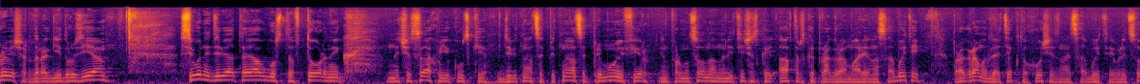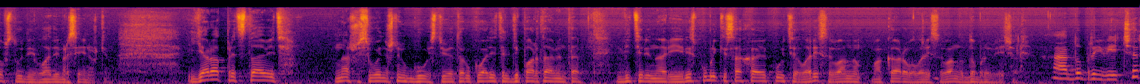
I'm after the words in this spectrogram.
Добрый вечер, дорогие друзья. Сегодня 9 августа, вторник, на часах в Якутске 19.15. Прямой эфир информационно-аналитической авторской программы «Арена событий». Программа для тех, кто хочет знать события в лицо в студии Владимир Сенюшкин. Я рад представить нашу сегодняшнюю гостью. Это руководитель департамента ветеринарии Республики Саха-Якутия Лариса Ивановна Макарова. Лариса Ивановна, добрый вечер. А, добрый вечер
